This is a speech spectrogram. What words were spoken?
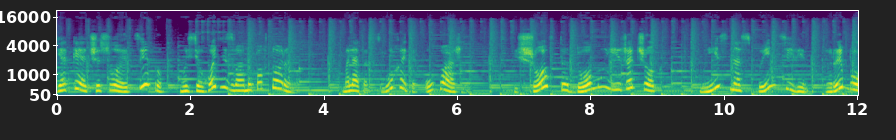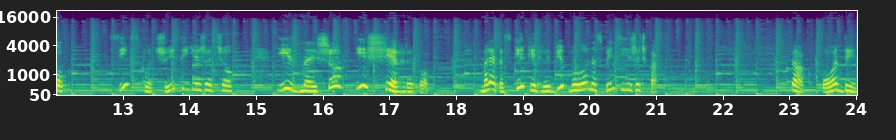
яке число і цифру ми сьогодні з вами повторимо. Малята, слухайте уважно. Пішов додому їжачок, ніс на спинці він грибок, сів спочити їжачок і знайшов іще грибок. Малята, скільки грибів було на спинці їжачка? Так, один.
